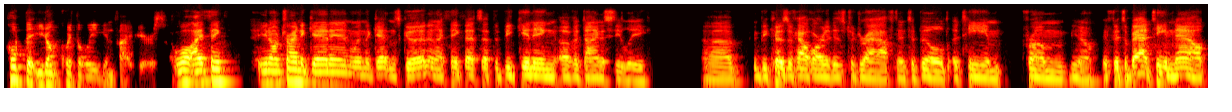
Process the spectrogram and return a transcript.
hope that you don't quit the league in five years. Well, I think you know I'm trying to get in when the getting's good, and I think that's at the beginning of a dynasty league uh, because of how hard it is to draft and to build a team from you know if it's a bad team now,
